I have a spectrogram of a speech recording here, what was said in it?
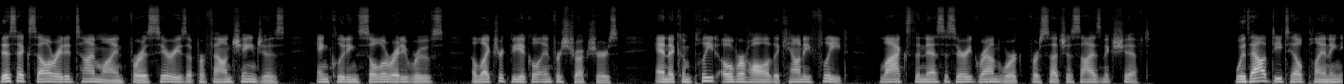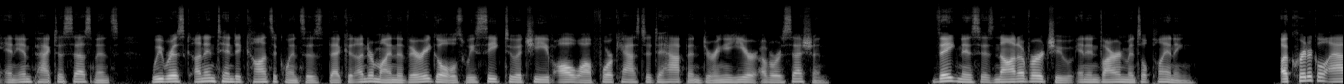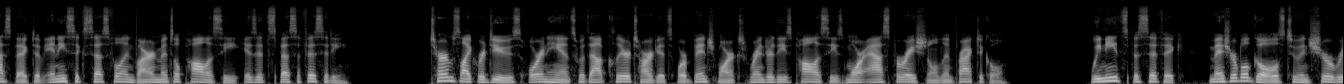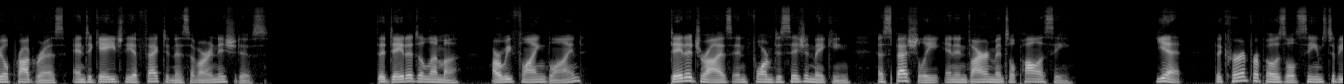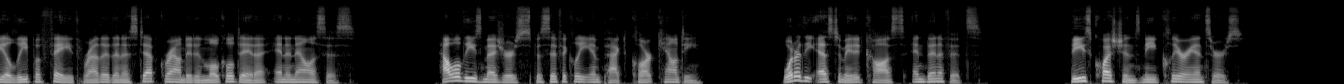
This accelerated timeline for a series of profound changes, including solar ready roofs, electric vehicle infrastructures, and a complete overhaul of the county fleet, lacks the necessary groundwork for such a seismic shift. Without detailed planning and impact assessments, we risk unintended consequences that could undermine the very goals we seek to achieve, all while forecasted to happen during a year of a recession. Vagueness is not a virtue in environmental planning. A critical aspect of any successful environmental policy is its specificity. Terms like reduce or enhance without clear targets or benchmarks render these policies more aspirational than practical. We need specific, measurable goals to ensure real progress and to gauge the effectiveness of our initiatives. The data dilemma are we flying blind? Data drives informed decision making, especially in environmental policy. Yet, the current proposal seems to be a leap of faith rather than a step grounded in local data and analysis. How will these measures specifically impact Clark County? What are the estimated costs and benefits? These questions need clear answers.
